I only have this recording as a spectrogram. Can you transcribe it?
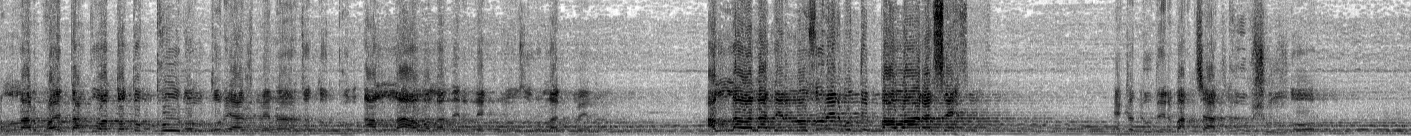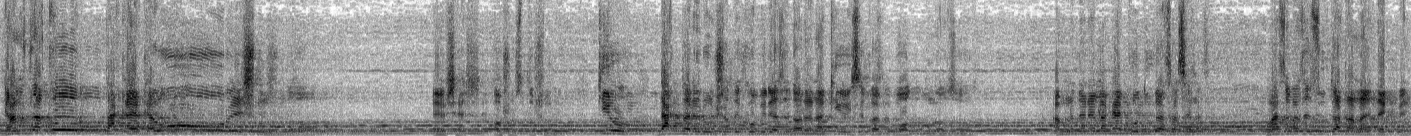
আল্লাহর ভয় তাকুয়া ততক্ষণ অন্তরে আসবে না যতক্ষণ আল্লাহওয়ালাদের নেক নজর লাগবে না। আল্লাহওয়ালাদের নজরের মধ্যে পাওয়ার আছে। একটা দুধের বাচ্চা খুব সুন্দর গাঞ্জাকর টাকা একা ওরে সুন্দর। শেষ, অসুস্থ শুরু। কেউ ডাক্তারের ঔষধে কবিরাজে ধরে না, কি হয়েছে কয় বদ নজর আপনাদের এলাকায় কদু গাছ আছে না? মাঝে মাঝে জুতা টানায়, দেখবেন।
